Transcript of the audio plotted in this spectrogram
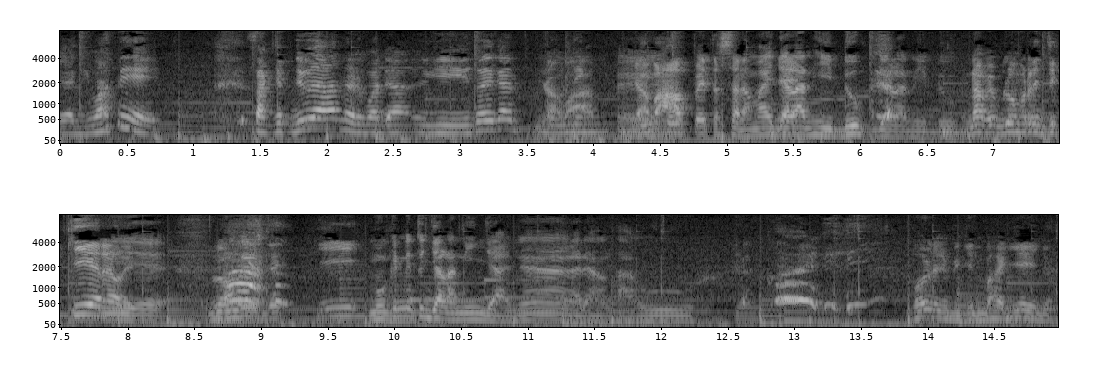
ya gimana ya? Sakit juga kan daripada gitu ya kan. Nggak apa-apa. nggak apa-apa terserah namanya jalan hidup jalan hidup namanya belum rezeki ya Rel? iya belum rezeki mungkin itu jalan ninjanya nggak ada yang tahu boleh dibikin bahagia nyok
